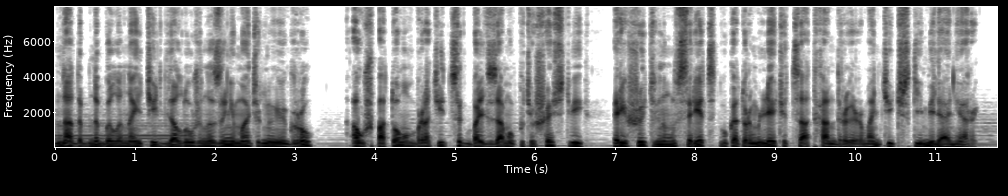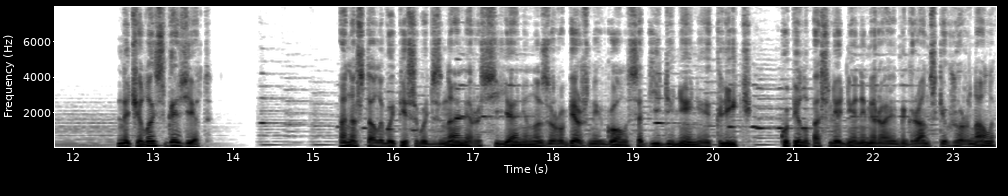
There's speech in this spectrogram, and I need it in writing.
надобно было найти для Лужина занимательную игру, а уж потом обратиться к бальзаму путешествий, решительному средству, которым лечатся от хандры романтические миллионеры. Началось с газет. Она стала выписывать знамя, россиянина, зарубежный голос, объединение, клич — купила последние номера эмигрантских журналов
